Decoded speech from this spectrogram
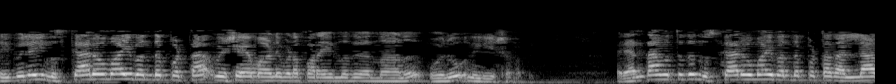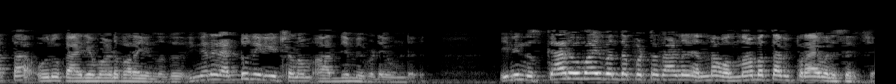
കിബിലൈ നിസ്കാരവുമായി ബന്ധപ്പെട്ട വിഷയമാണ് ഇവിടെ പറയുന്നത് എന്നാണ് ഒരു നിരീക്ഷണം. രണ്ടാമത്തത് നിസ്കാരവുമായി ബന്ധപ്പെട്ടതല്ലാത്ത ഒരു കാര്യമാണ് പറയുന്നത്. ഇങ്ങനെ രണ്ടു നിരീക്ഷണം ആദ്യം ഇവിടെയുണ്ട് ഇനി നിസ്കാരവുമായി ബന്ധപ്പെട്ടതാണ് എന്ന ഒന്നാമത്തെ അഭിപ്രായം അനുസരിച്ച്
